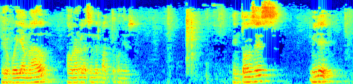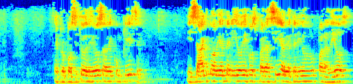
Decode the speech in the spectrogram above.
pero fue llamado a una relación de pacto con Dios. Entonces, mire, el propósito de Dios ha de cumplirse. Isaac no había tenido hijos para sí, había tenido hijos para Dios.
